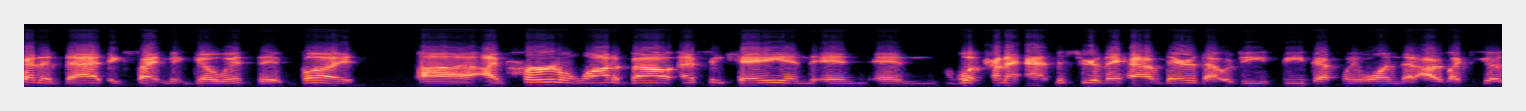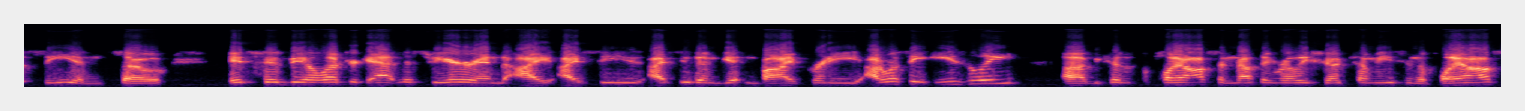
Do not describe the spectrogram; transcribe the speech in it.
kind of that excitement go with it. But uh, I've heard a lot about SNK and and and what kind of atmosphere they have there. That would be be definitely one that I would like to go see. And so it should be an electric atmosphere, and I, I see I see them getting by pretty. I don't want to say easily uh, because it's the playoffs, and nothing really should come easy in the playoffs.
